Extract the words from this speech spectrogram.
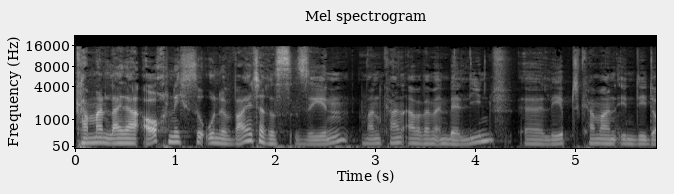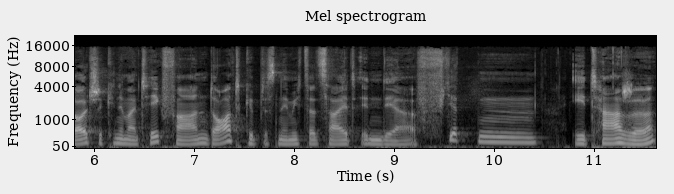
kann man leider auch nicht so ohne weiteres sehen. Man kann aber, wenn man in Berlin äh, lebt, kann man in die Deutsche Kinemathek fahren. Dort gibt es nämlich zurzeit in der vierten Etage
